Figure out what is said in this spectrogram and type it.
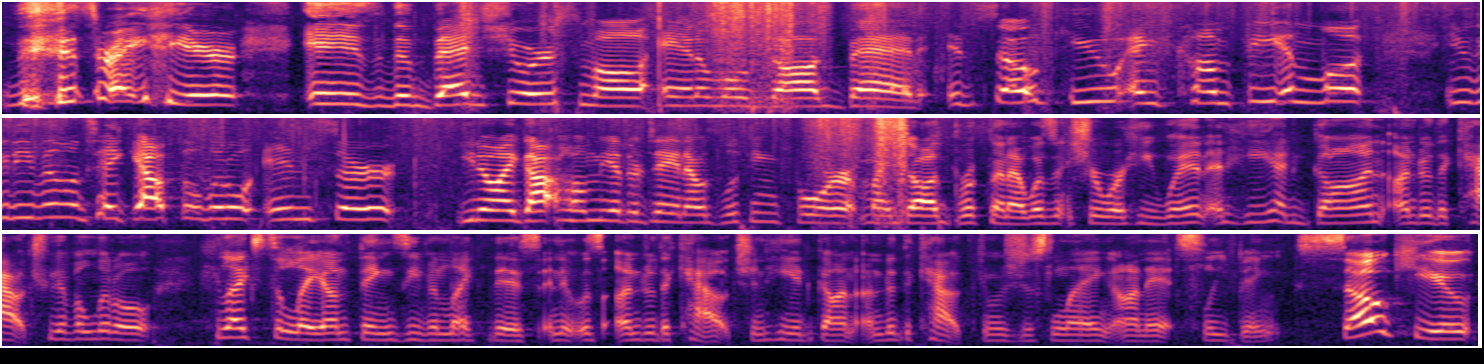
This right here is the Bedsure Small Animal Dog Bed. It's so cute and comfy, and look, you can even take out the little insert you know, I got home the other day and I was looking for my dog Brooklyn. I wasn't sure where he went, and he had gone under the couch. We have a little he likes to lay on things even like this, and it was under the couch, and he had gone under the couch and was just laying on it, sleeping. So cute.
